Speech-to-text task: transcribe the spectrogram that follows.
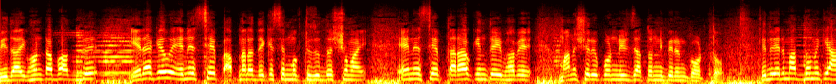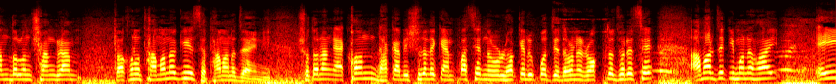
বিদায় ঘণ্টা বাঁধবে। এর আগেও এনএসএফ, আপনারা দেখেছেন মুক্তিযুদ্ধের সময়, এনএসএফ তারাও কিন্তু এইভাবে মানুষের উপর নির্যাতন নিপীড়ন করত। কিন্তু এর মাধ্যমে কি আন্দোলন, সংগ্রাম কখনো থামানো গিয়েছে? থামানো যায়নি। সুতরাং এখন ঢাকা বিশ্ববিদ্যালয় ক্যাম্পাসে নুরুল হকের উপর যে ধরনের রক্ত ঝরেছে, আমার যেটি মনে হয়, এই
